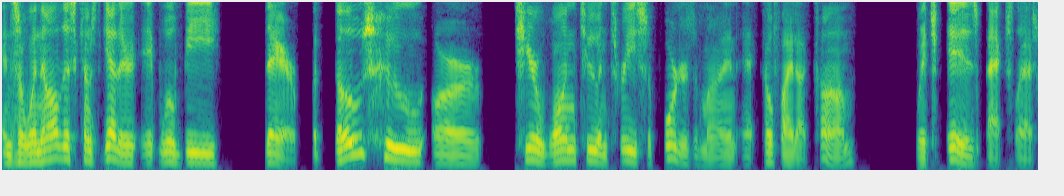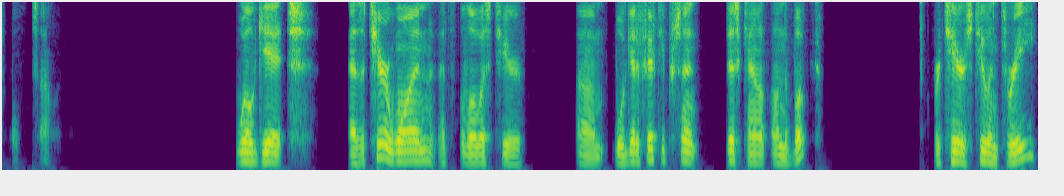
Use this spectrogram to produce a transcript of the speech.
And so when all this comes together, it will be there. But those who are tier one, two, and three supporters of mine at Ko-Fi.com, which is backslash will get as a tier one, that's the lowest tier, um, we'll get a 50% discount on the book. For tiers two and three,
